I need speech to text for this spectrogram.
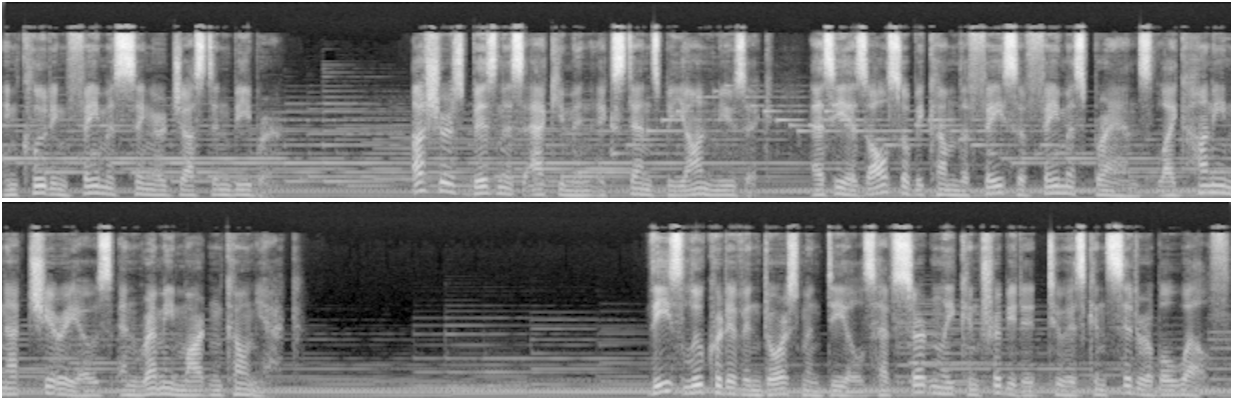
including famous singer Justin Bieber. Usher's business acumen extends beyond music, as he has also become the face of famous brands like Honey Nut Cheerios and Remy Martin Cognac. These lucrative endorsement deals have certainly contributed to his considerable wealth.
